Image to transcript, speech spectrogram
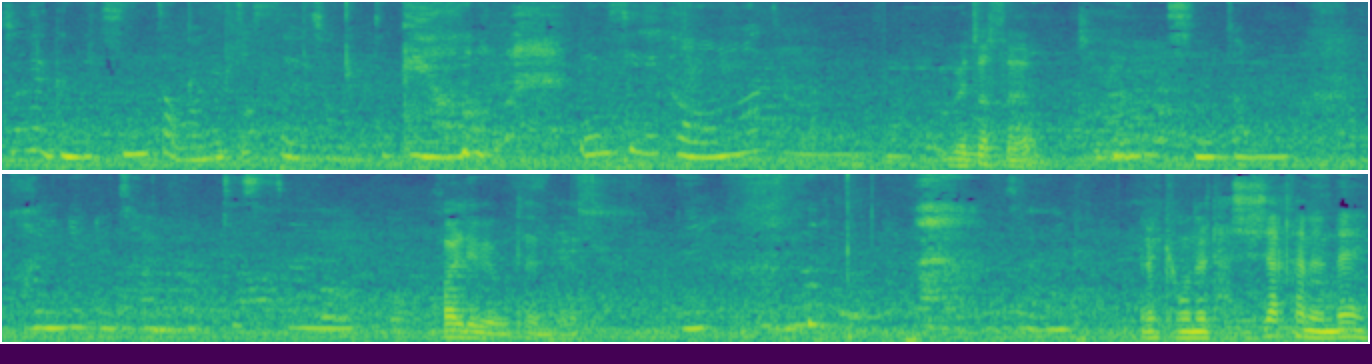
선생님 근데 진짜 많이 쪘어요 저 어떡해요 음식이 다안 맞아요 왜 쪘어요? 저 진짜 관리를 잘 못했어요 관리 왜 못했는데요? 네? 이렇게 오늘 다시 시작하는데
